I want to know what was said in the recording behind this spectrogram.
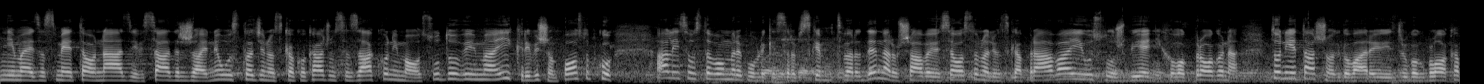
Njima je zasmetao naziv, sadržaj, neusklađenost, kako kažu, sa zakonima o sudovima i krivičnom postupku, ali i sa Ustavom Republike Srpske. Tvrde, narušavaju se osnovna ljudska prava i u službi je njihovog progona. To nije tačno, odgovaraju iz drugog bloka.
